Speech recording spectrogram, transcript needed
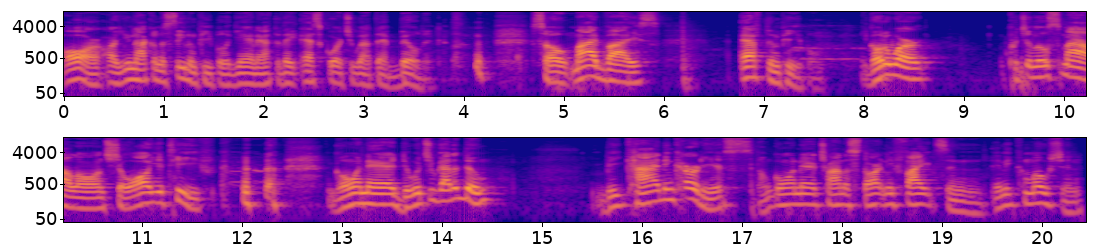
or are you not to see them people again after they escort you out that building? so my advice F them people. Go to work, put your little smile on, show all your teeth. go in there, do what you got to do. Be kind and courteous. Don't go in there trying to start any fights and any commotion.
